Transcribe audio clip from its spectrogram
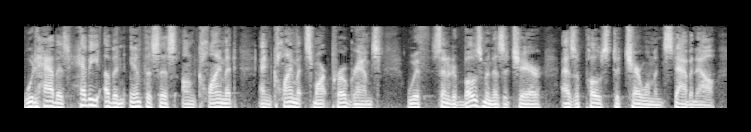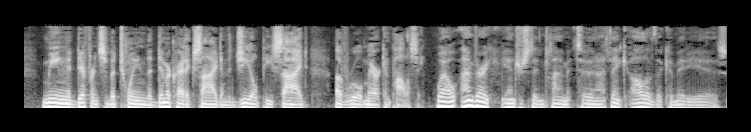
would have as heavy of an emphasis on climate and climate smart programs with Senator Boozman as a chair as opposed to Chairwoman Stabenow, meaning a difference between the Democratic side and the GOP side of rural American policy? Well, I'm very interested in climate too, and I think all of the committee is.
